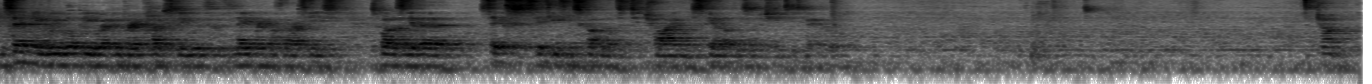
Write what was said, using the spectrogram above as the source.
And certainly we will be working very closely with, with neighbouring authorities as well as the other six cities in Scotland to try and scale up these opportunities going forward. John.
